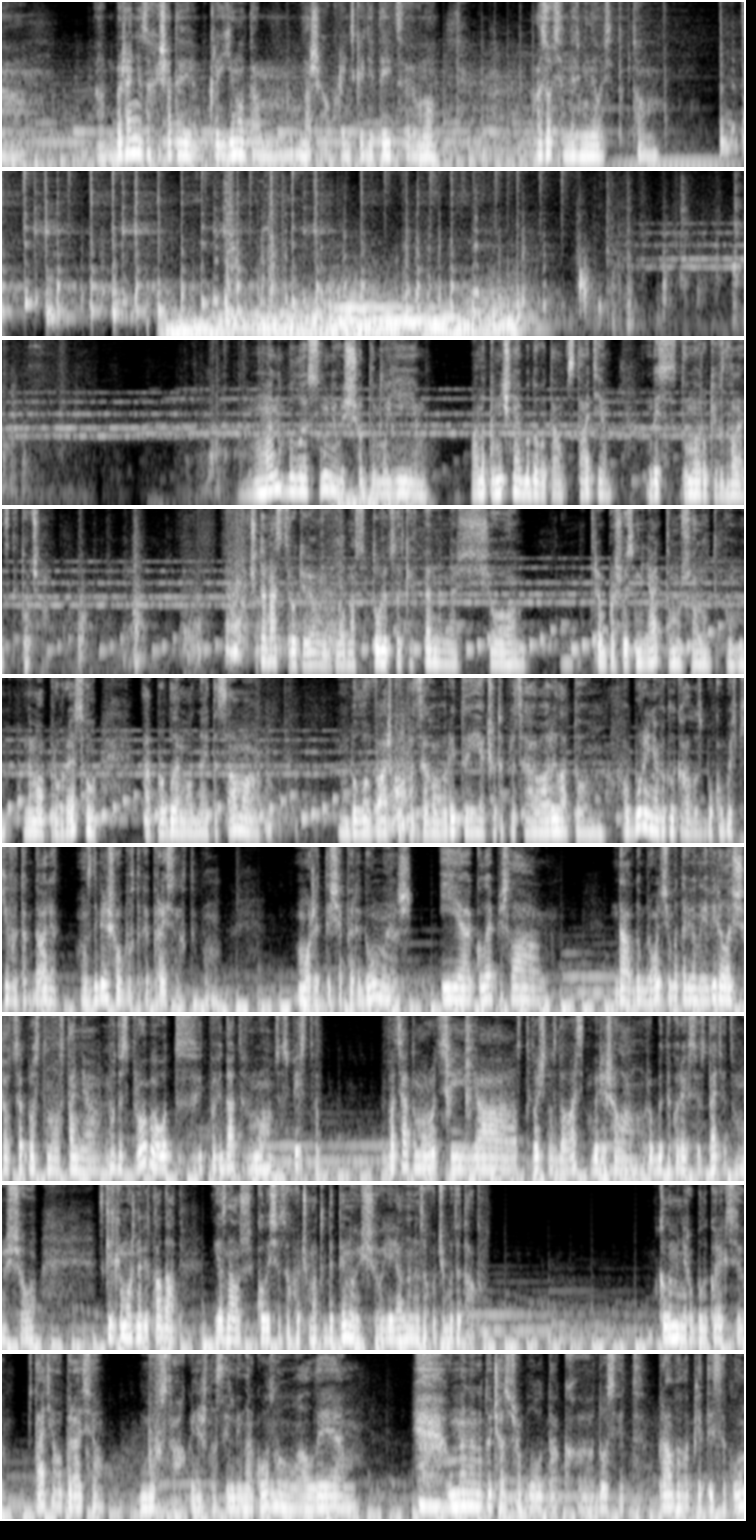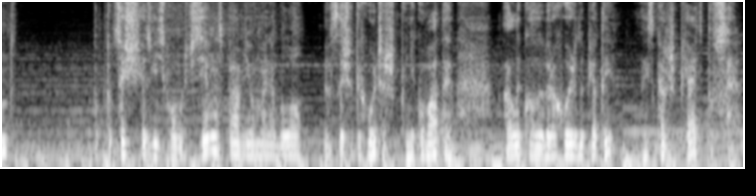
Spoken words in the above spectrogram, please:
е, бажання захищати країну там наших українських дітей, це воно зовсім не змінилося. Тобто були сумніви щодо моєї анатомічної будови та статі десь, думаю, років з 12 точно. В 14 років я вже була на 100% впевнена, що треба щось міняти, тому що ну, типу, нема прогресу, а проблема одна і та сама. Було важко про це говорити. і Якщо ти про це говорила, то обурення викликало з боку батьків і так далі. Здебільшого був такий пресінг, типу, може, ти ще передумаєш. І коли я пішла да, в добровольчий батальйон, я вірила, що це просто ну, остання буде спроба от відповідати вимогам суспільства. У 20-му році я остаточно здалась, вирішила робити корекцію статі, тому що скільки можна відкладати. Я знала, що колись я захочу мати дитину і що я явно не захочу бути татом. Коли мені робили корекцію статі операцію, був страх, звісно, сильний наркозу, але у мене на той час вже було так е, досвід правила 5 секунд. Тобто це ще з військових часів насправді у мене було все, що ти хочеш, панікувати. Але коли дорахуєш до п'яти і скажеш п'ять, то все.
